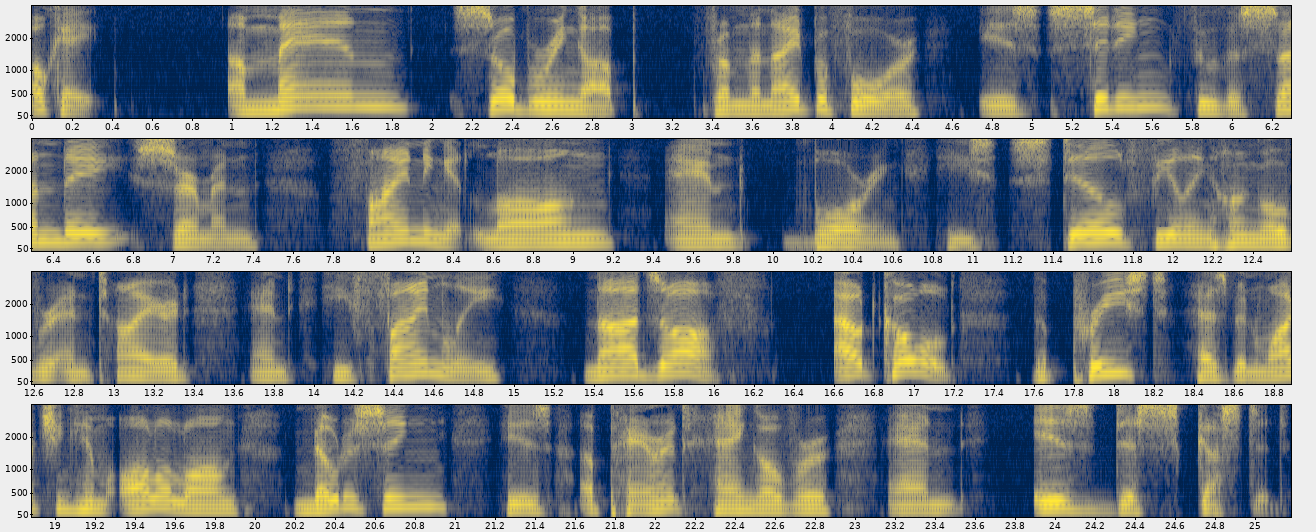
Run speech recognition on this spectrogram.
Okay, a man sobering up from the night before is sitting through the Sunday sermon, finding it long and boring. He's still feeling hungover and tired, and he finally nods off, out cold. The priest has been watching him all along, noticing his apparent hangover, and is disgusted.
